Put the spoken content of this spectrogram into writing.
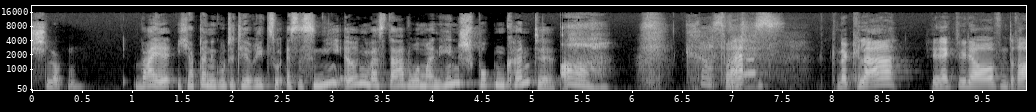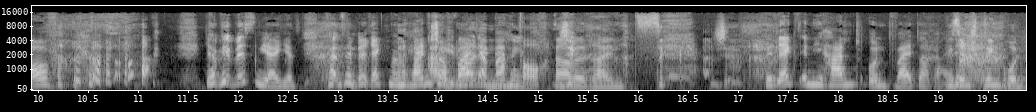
Schlucken. Weil, ich habe da eine gute Theorie zu. Es ist nie irgendwas da, wo man hinspucken könnte. Oh, krass. Was? Na klar, direkt wieder auf und drauf. Ja, wir wissen ja jetzt. Kannst du direkt mit dem Handjob Einmal in weitermachen. den Bauchnabel rein. Zick. Direkt in die Hand und weiter rein. Wie so ein Springbrunnen.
